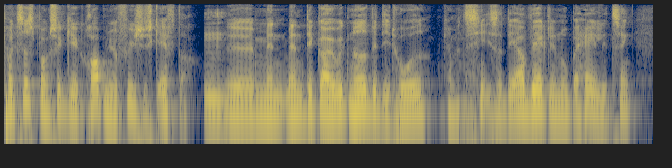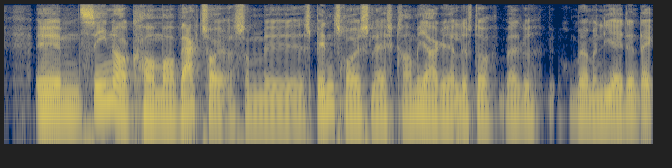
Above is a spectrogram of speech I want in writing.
på et tidspunkt, så giver kroppen jo fysisk efter. Mm. Øh, men, men det gør jo ikke noget ved dit hoved, kan man sige. Så det er jo virkelig en ubehagelig ting. Øhm, senere kommer værktøjer som øh, spændetrøje slash krammejakke, alt efter hvilket humør man lige er i den dag,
